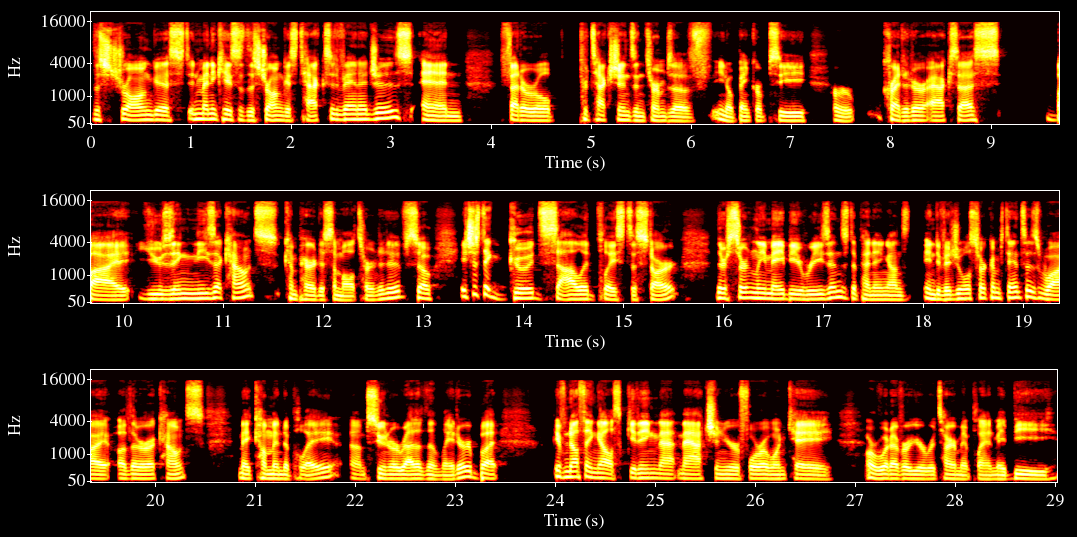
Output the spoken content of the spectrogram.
the strongest, in many cases, the strongest tax advantages and federal protections in terms of you know bankruptcy or creditor access by using these accounts compared to some alternatives. So it's just a good, solid place to start. There certainly may be reasons, depending on individual circumstances, why other accounts may come into play um, sooner rather than later. But if nothing else, getting that match in your 401k or whatever your retirement plan may be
